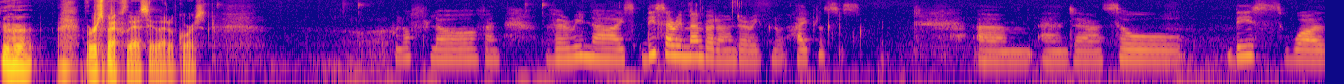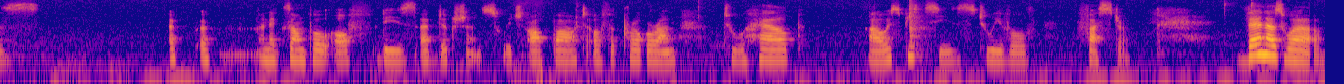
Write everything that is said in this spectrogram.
Respectfully, I say that, of course. Full of love and very nice. This I remembered under hypno- hypnosis. Um, and uh, so this was a, a, an example of these abductions, which are part of a program to help our species to evolve faster. Then, as well,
